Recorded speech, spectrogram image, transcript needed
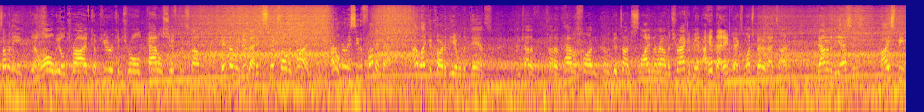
Some of the, you know, all-wheel drive, computer-controlled paddle shift and stuff, it doesn't do that. It sticks all the time. I don't really see the fun in that. I like a car to be able to dance and kind of kind of have a fun, have a good time sliding around the track a bit. I hit that apex much better that time. Down into the S's, high-speed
